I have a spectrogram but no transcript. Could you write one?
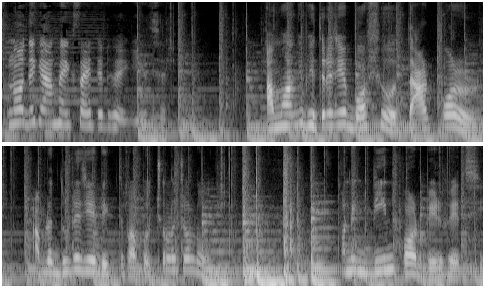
স্নো দেখে আমরা এক্সাইটেড হয়ে গিয়েছে। আমু আগে ভেতরে যেয়ে বসো তারপর আমরা দূরে যেয়ে দেখতে পাবো। চলো চলো। অনেক দিন পর বের হয়েছি।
